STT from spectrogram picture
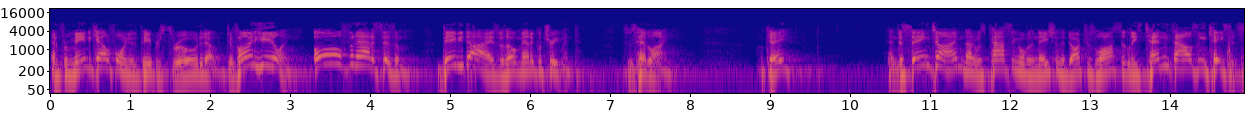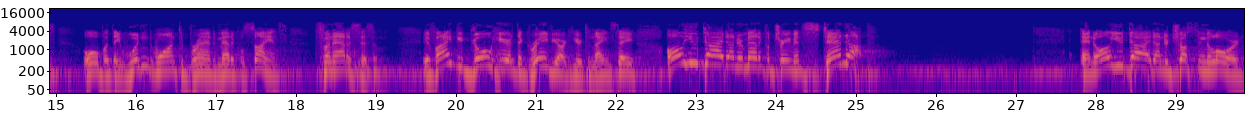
And from Maine to California, the papers throwed it out. Divine healing, all fanaticism. Baby dies without medical treatment. This was headline. Okay? And the same time that it was passing over the nation, the doctors lost at least 10,000 cases. Oh, but they wouldn't want to brand medical science fanaticism. If I could go here at the graveyard here tonight and say, all you died under medical treatment, stand up. And all you died under trusting the Lord,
